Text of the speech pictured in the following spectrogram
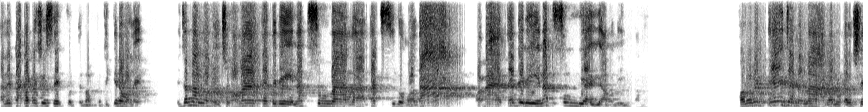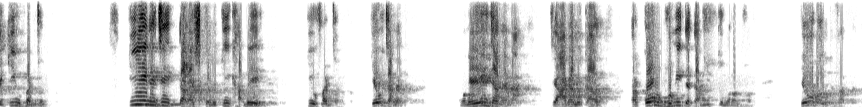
তাহলে টাকাটা সে সেভ করতে পারতো। ঠিক কিনা বলে? এই জন্য আল্লাহ বলছেন অমা তাদেরে নাফসুম মাযা তাকসিবু গাদা অমা তাদেরে নাফসুম বিআইয়ামিন তামুত ব্যক্তিই জানে না আগামীকাল সে কি উপার্জন করবে? কি তালাশ করবে কি খাবে? কি উপার্জন করবে? কেউ জানে না। এবং এই জানে না যে আগামীকাল তার কোন ভূমিতে তার মৃত্যুবরণ হবে। কেউ বলতে পারবে না।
